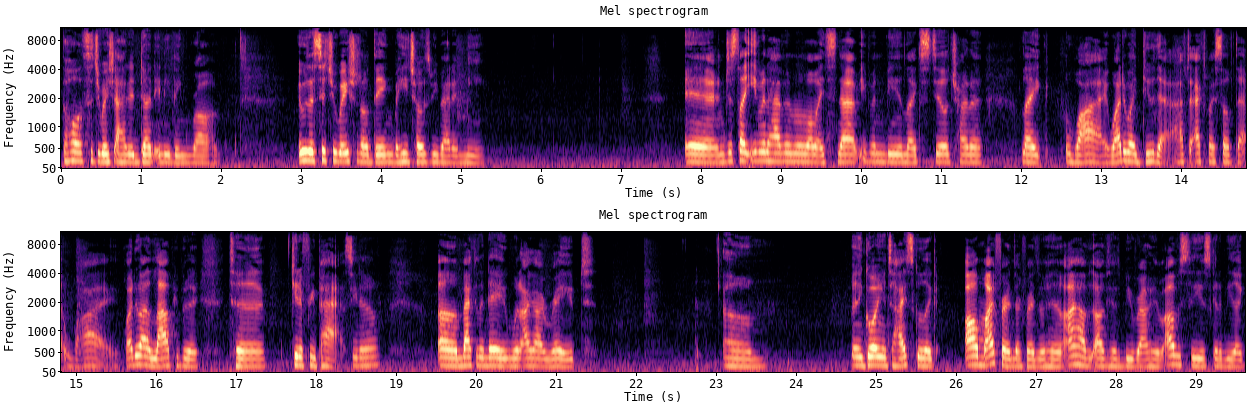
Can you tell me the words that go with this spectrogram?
The whole situation, I hadn't done anything wrong. It was a situational thing, but he chose to be mad at me. And just like even having him on my snap, even being like still trying to, like, why? Why do I do that? I have to ask myself that. Why? Why do I allow people to, to, get a free pass, you know? Um, back in the day when I got raped, um, and going into high school, like all my friends are friends with him. I have obviously have to be around him. Obviously, it's gonna be like,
